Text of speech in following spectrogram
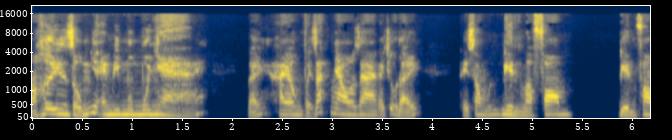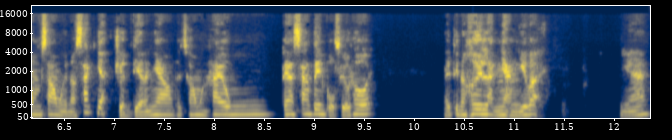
nó hơi giống như em đi mua mua nhà ấy. Đấy hai ông phải dắt nhau ra cái chỗ đấy. Thế xong điền vào form. Điền form xong rồi nó xác nhận chuyển tiền cho nhau. Thế xong hai ông thế sang tên cổ phiếu thôi. Đấy thì nó hơi lằng nhằng như vậy. Nhá.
